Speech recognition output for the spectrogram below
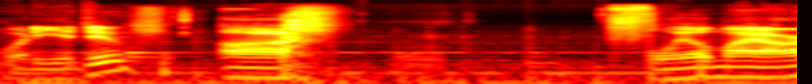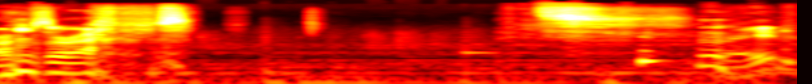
What do you do? uh flail my arms around. Right?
